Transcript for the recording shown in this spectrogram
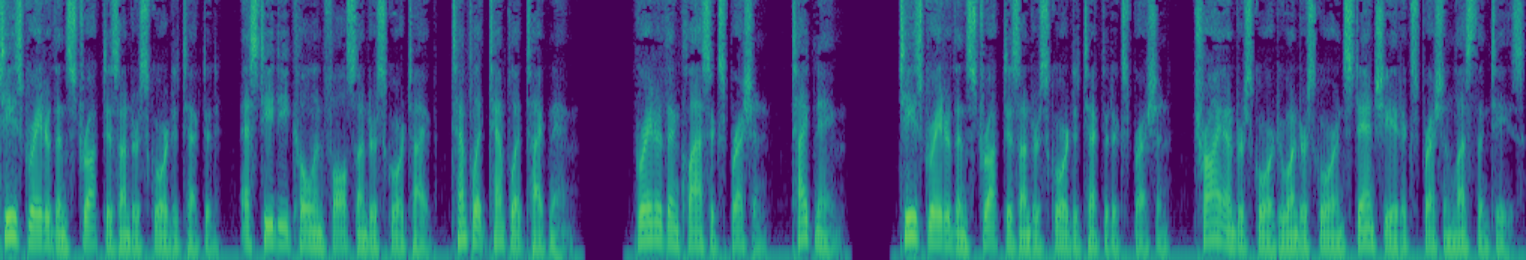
T's greater than struct is underscore detected, std colon false underscore type, template template type name. Greater than class expression, type name. T's greater than struct is underscore detected expression, try underscore to underscore instantiate expression less than t's.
